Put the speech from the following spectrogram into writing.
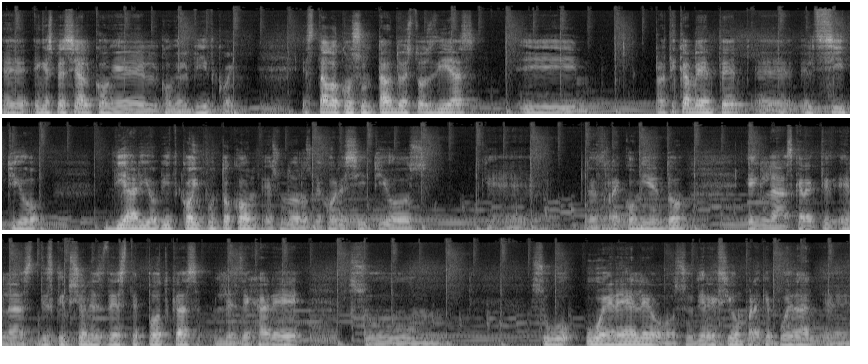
Eh, en especial con el, con el Bitcoin. He estado consultando estos días y prácticamente eh, el sitio diariobitcoin.com es uno de los mejores sitios que les recomiendo. En las, descripciones de este podcast les dejaré su, su URL o su dirección para que puedan eh,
